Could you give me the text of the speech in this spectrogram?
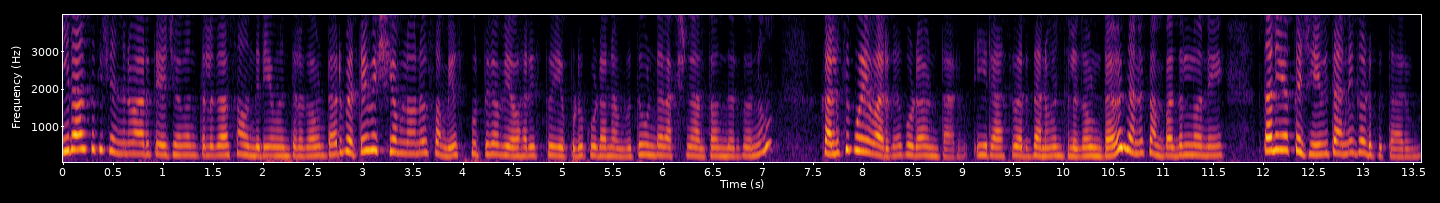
ఈ రాశికి చెందినవారు తేజవంతులుగా సౌందర్యవంతులుగా ఉంటారు. ప్రతి విషయంలోనూ సమయస్ఫూర్తిగా వ్యవహరిస్తూ ఎప్పుడు కూడా నవ్వుతూ ఉండే లక్షణాలతో అందరితోనూ కలిసిపోయేవారుగా కూడా ఉంటారు. ఈ రాశి వారు ధనవంతులుగా ఉంటారు. ధన సంపాదనలోనే తన యొక్క జీవితాన్ని గడుపుతారు.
